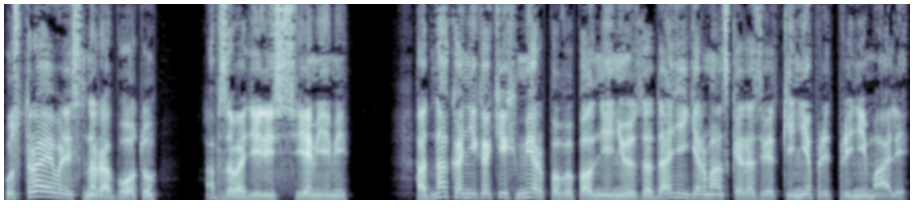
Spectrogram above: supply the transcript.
устраивались на работу, обзаводились семьями, однако никаких мер по выполнению заданий германской разведки не предпринимали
